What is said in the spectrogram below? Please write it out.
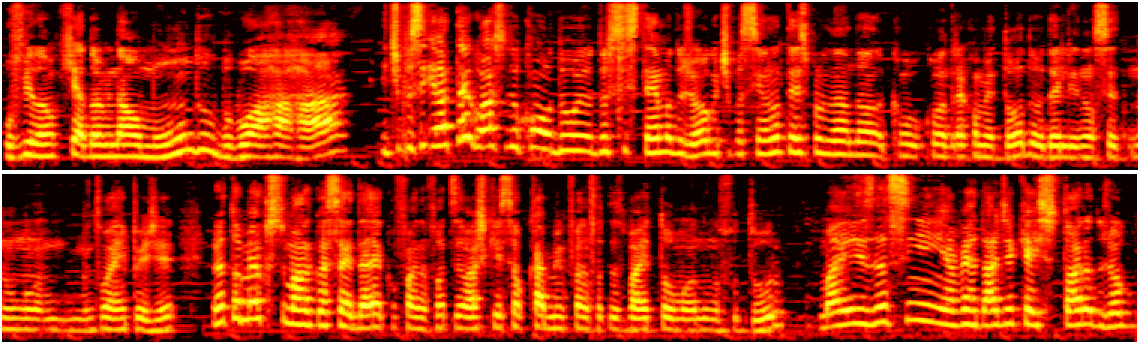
o vilão que ia dominar o mundo, buahaha. E tipo assim, eu até gosto do, do, do sistema do jogo, tipo assim, eu não tenho esse problema do, o André comentou, do, dele não ser muito um RPG. Eu tô meio acostumado com essa ideia com o Final Fantasy, eu acho que esse é o caminho que o Final Fantasy vai tomando no futuro. Mas assim, a verdade é que a história do jogo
